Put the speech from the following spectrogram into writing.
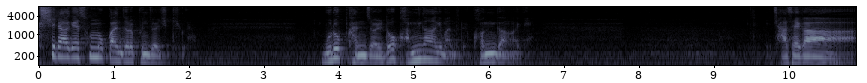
확실하게 손목 관절을 분절시키고요. 무릎 관절도 건강하게 만들어요. 건강하게. 자세가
